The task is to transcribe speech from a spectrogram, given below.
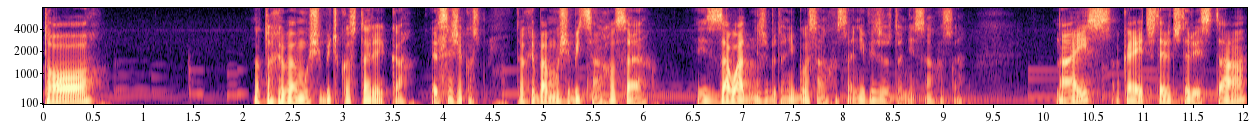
to. No to chyba musi być Kostaryka. W sensie, to chyba musi być San Jose. Jest za ładnie, żeby to nie było San Jose. Nie wierzę, że to nie jest San Jose. Nice, ok, 4400.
